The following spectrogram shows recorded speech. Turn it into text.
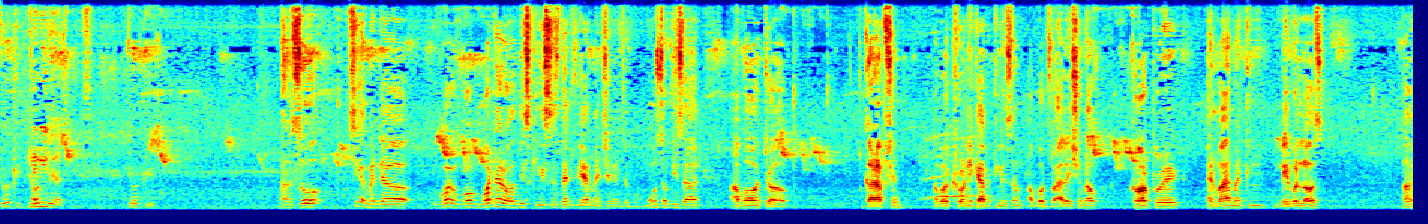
Totally, Many totally. judgments. Totally. Uh, so, see, I mean, uh, what, what, are all these cases that we have mentioned in the book? Most of these are about uh, corruption, about crony capitalism, about violation of corporate, environmental, labor laws. Uh,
